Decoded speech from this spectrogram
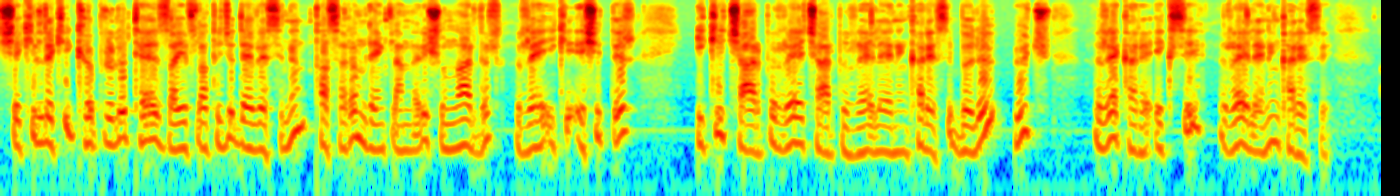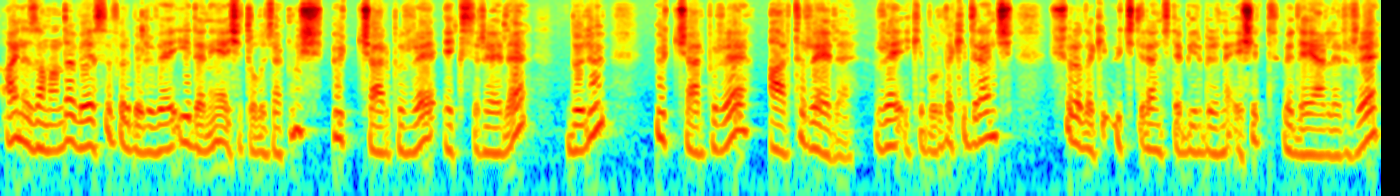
Şekildeki köprülü T zayıflatıcı devresinin tasarım denklemleri şunlardır. R2 eşittir 2 çarpı R çarpı RL'nin karesi bölü 3 R kare eksi RL'nin karesi. Aynı zamanda V0 bölü VI de neye eşit olacakmış? 3 çarpı R eksi RL bölü 3 çarpı R artı RL. R2 buradaki direnç, şuradaki 3 direnç de birbirine eşit ve değerleri R.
